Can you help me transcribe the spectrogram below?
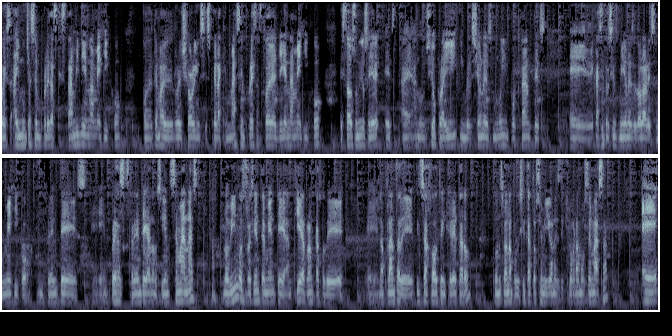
pues hay muchas empresas que están viniendo a México. Con el tema del reshoring se espera que más empresas todavía lleguen a México. Estados Unidos ayer eh, anunció por ahí inversiones muy importantes eh, de casi 300 millones de dólares en México en diferentes eh, empresas que estarían llegando en las siguientes semanas. Lo vimos recientemente antier, ¿no? En caso de eh, la planta de Pizza Hut en Querétaro, donde se van a producir 14 millones de kilogramos de masa. Eh,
